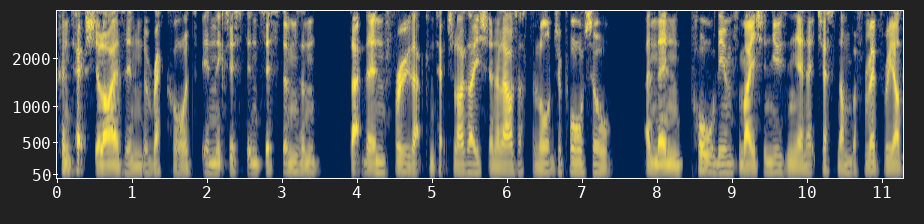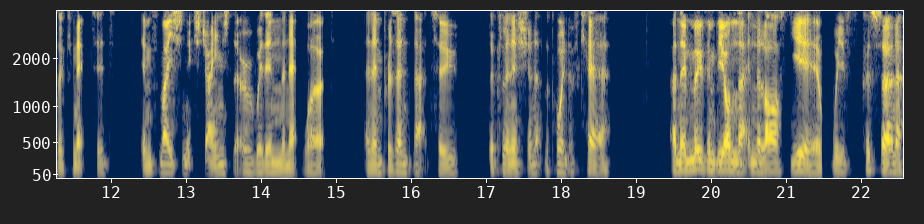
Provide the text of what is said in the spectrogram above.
contextualizing the record in existing systems. And that then, through that contextualization, allows us to launch a portal and then pull the information using the NHS number from every other connected information exchange that are within the network and then present that to the clinician at the point of care. And then moving beyond that in the last year, we've, because Cerner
